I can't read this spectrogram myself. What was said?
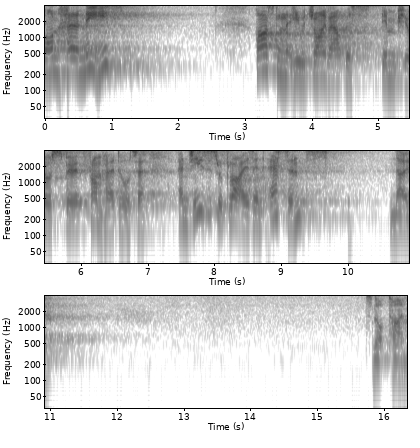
on her knees, asking that he would drive out this impure spirit from her daughter. And Jesus replies, in essence, no. It's not time,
